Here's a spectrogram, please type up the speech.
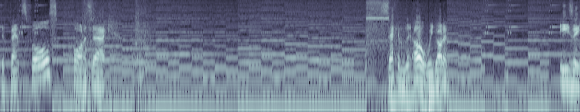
Defense falls, Horn attack. Second, li- oh, we got him. Easy.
